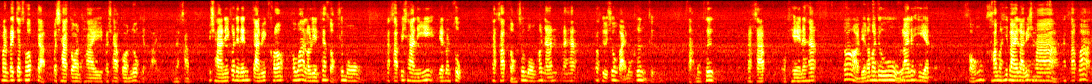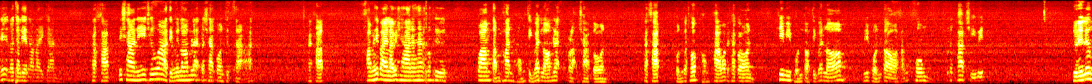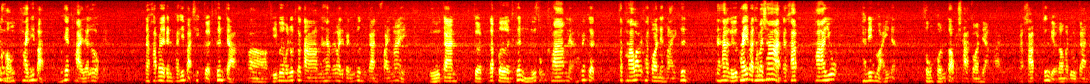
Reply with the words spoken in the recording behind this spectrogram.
มันไปกระทบกับประชากรไทยประชากรโลกอย่างไรนะครับ วิชานี้ก็จะเน้นการวิเคราะห์เพราะว่าเราเรียนแค่ 2 ชั่วโมงนะครับ วิชานี้เรียนวันศุกร์นะครับ2ชั่วโมงเท่านั้นนะฮะก็คือช่วงบ่ายโมงครึ่งถึง3โมงครึ่งนะครับโอเคนะฮะก็เดี๋ยวเรามาดูรายละเอียดของคำอธิบายรายวิชานะครับ ว่าเอ๊ะเราจะเรียนอะไรกันนะครับ วิชานี้ชื่อว่าสิ่งแวดล้อมและประชากรศึกษา นะครับคำอธิบายรายวิชานะฮะก็คือ ความสัมพันธ์ของสิ่งแวดล้อมและประชากรนะครับ ผลกระทบของภาวะประชากรที่มีผลต่อสิ่งแวดล้อม มีผลต่อสังคม คุณภาพชีวิต หรือในเรื่องของภัยพิบัติประเทศไทยและโลกเนี่ยนะครับไม่ว่าจะเป็นภัยพิบัติที่เกิดขึ้นจากฝีมือมนุษย์ก็ตามนะฮะไม่ว่าจะเป็นเรื่องของการไฟไหม้หรือการเกิดระเบิดขึ้นหรือสงครามเนี่ยไม่เกิดสภาวะประชากรอย่างไรขึ้น นะฮะหรือภัยพิบัติธรรมชาตินะครับ พายุแผ่นดินไหวเนี่ยส่งผลต่อประชากรอย่างไรนะครับ ซึ่งเดี๋ยวเรามาดูกัน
